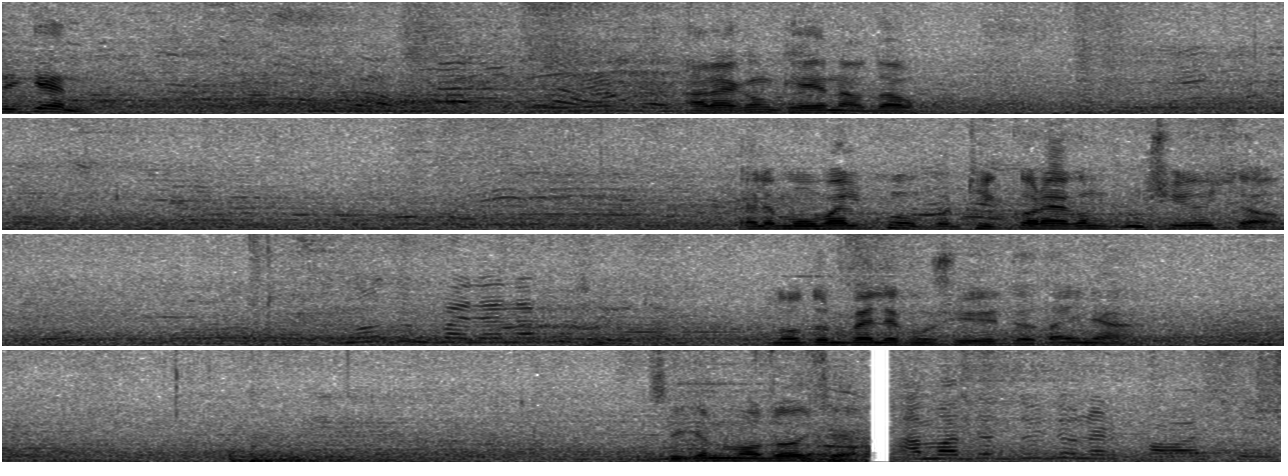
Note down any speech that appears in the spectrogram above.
চিকেন? আর এখন খেয়ে নাও দাও। তাহলে মোবাইল ঠিক করে এখন খুশি হয়েছ নতুন পাইলে না খুশি নতুন পাইলে খুশি হইতো তাই না? চিকেন মজা হয়েছে আমাদের দুজনের খাওয়া শেষ।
